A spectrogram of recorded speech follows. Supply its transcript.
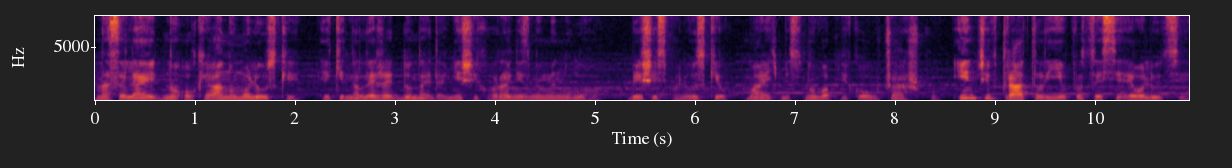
Населяють дно океану молюски, які належать до найдавніших організмів минулого. Більшість молюсків мають міцну вапнякову чашку. Інші втратили її в процесі еволюції.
